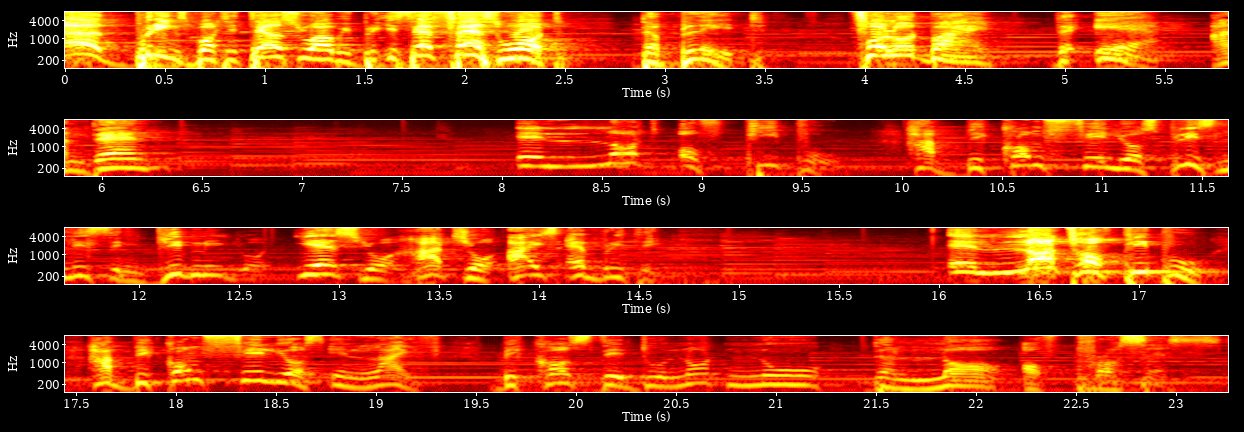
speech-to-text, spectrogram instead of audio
earth brings, but it tells you how we bring. It says first what? The blade, followed by the ear, and then a lot of people have become failures. Please listen. Give me your ears, your heart, your eyes, everything. A lot of people have become failures in life because they do not know the law of process.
